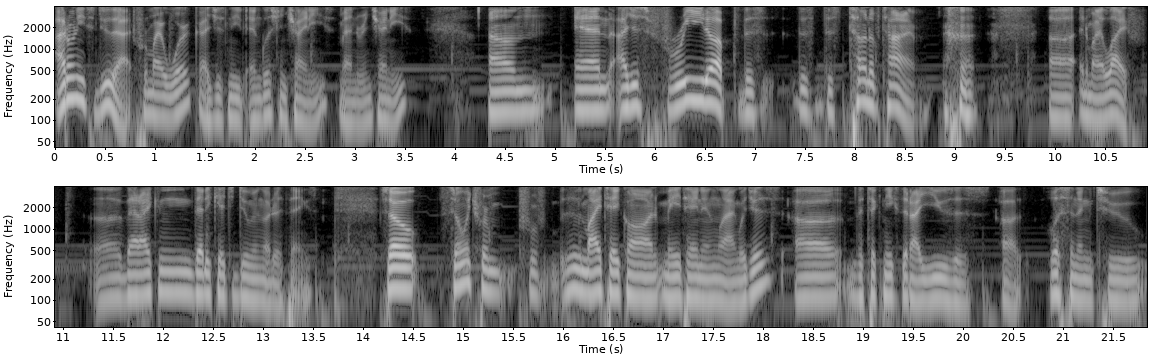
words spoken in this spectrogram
I don't need to do that for my work. I just need English and Chinese, Mandarin Chinese, um, and I just freed up this this this ton of time uh, in my life uh, that I can dedicate to doing other things. So, so much from, for, this is my take on maintaining languages. Uh, the techniques that I use is uh, listening to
